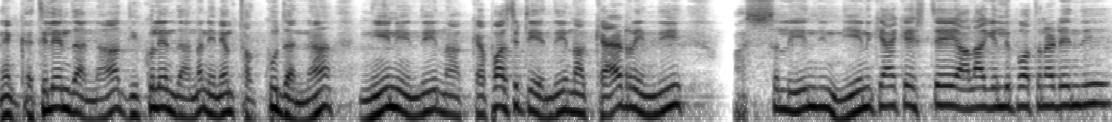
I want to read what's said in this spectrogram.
నేను గతిలేని దాన్నా దిక్కులేని దాన్నా నేనేం తక్కువదన్నా నేనేంది నా కెపాసిటీ ఏంది నా క్యాడర్ ఏంది అస్సలు ఏంది నేను కేకేస్తే అలాగ వెళ్ళిపోతున్నాడు ఏంది?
